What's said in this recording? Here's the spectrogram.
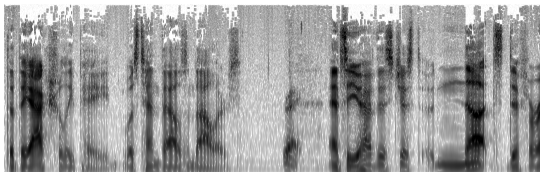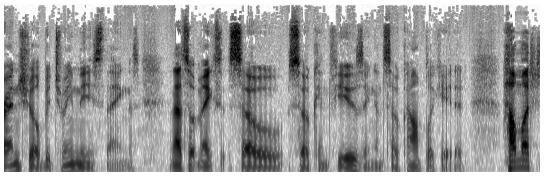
that they actually paid was ten thousand dollars. Right and so you have this just nuts differential between these things. And that's what makes it so so confusing and so complicated. How much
